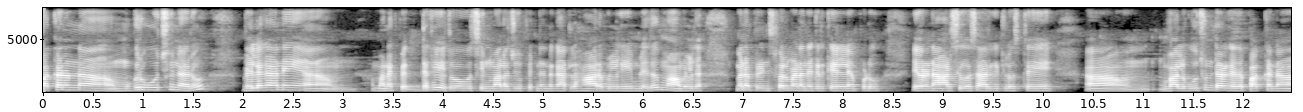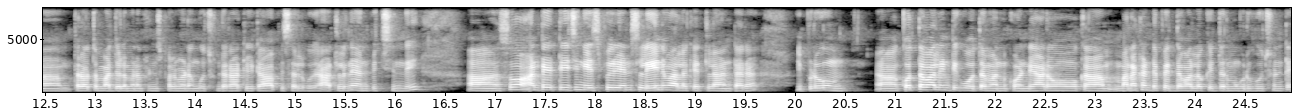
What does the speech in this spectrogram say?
పక్కనున్న ముగ్గురు కూర్చున్నారు. వెళ్ళగానే మనకు పెద్దగా ఏదో సినిమాలో చూపెట్టినట్టుగా అట్లా హారబుల్గా ఏం లేదు. మామూలుగా మన ప్రిన్సిపల్ మేడం దగ్గరికి వెళ్ళినప్పుడు ఎవరైనా ఆర్సీఓ సార్ ఇట్లా వస్తే వాళ్ళు కూర్చుంటారు కదా పక్కన తర్వాత మధ్యలో మన ప్రిన్సిపల్ మేడం కూర్చుంటారు అటు ఇటు ఆఫీసర్లు అట్లనే అనిపించింది. సో అంటే టీచింగ్ ఎక్స్పీరియన్స్ లేని వాళ్ళకి ఎట్లా అంటారా? ఇప్పుడు కొత్త వాళ్ళ ఇంటికి పోతాం అనుకోండి ఆడ ఒక మనకంటే పెద్దవాళ్ళు ఒక ఇద్దరు ముగ్గురు కూర్చుంటే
